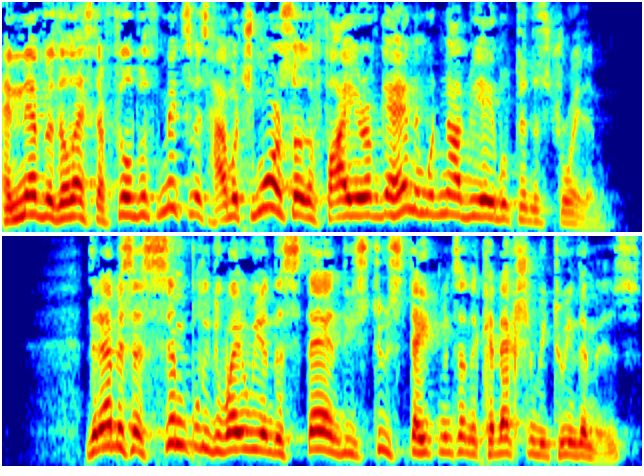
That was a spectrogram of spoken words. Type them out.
And nevertheless, they're filled with mitzvahs. How much more so the fire of Gehenna would not be able to destroy them. The Rebbe says simply the way we understand these two statements and the connection between them is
